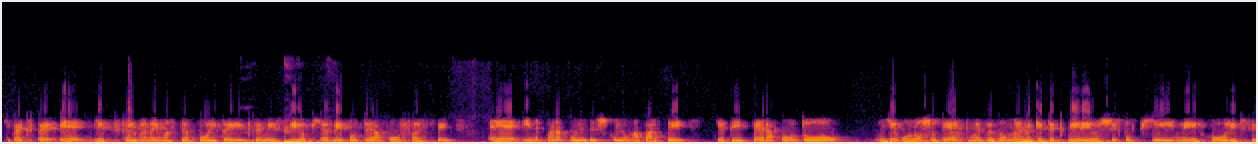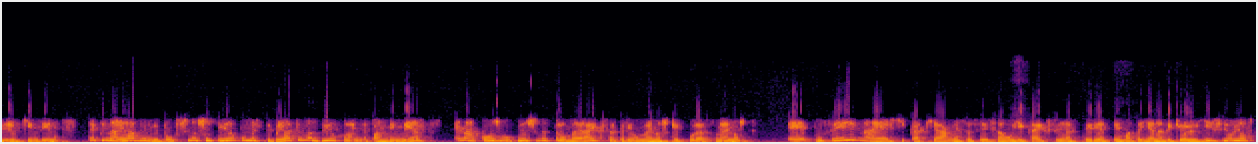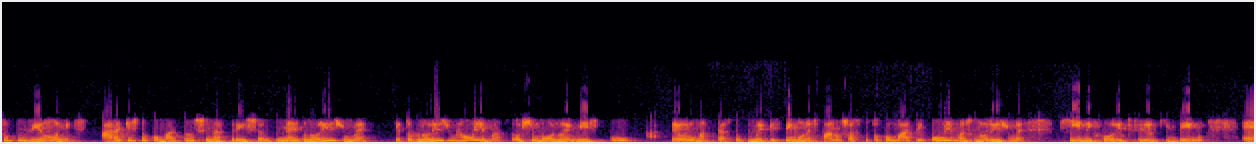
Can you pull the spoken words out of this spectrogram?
Κοιτάξτε, ε, γιατί θέλουμε να είμαστε απόλυτα ειλικρινείς, η οποιαδήποτε απόφαση ε, είναι πάρα πολύ δύσκολο να πάρθει. Γιατί πέρα από το γεγονός ότι έχουμε δεδομένα και τεκμηρίωση στο ποιοι είναι οι χώροι υψηλού κινδύνου, πρέπει να λάβουμε υπόψη μας ότι έχουμε στην πλάτη μας δύο χρόνια πανδημίας έναν κόσμο ο οποίος είναι τρομερά εξαγριωμένος και κουρασμένος, ε, που θέλει να έχει κάποια μέσα σε εισαγωγικά εξυλαστήρια θύματα για να δικαιολογήσει όλο αυτό που βιώνει. Άρα και στο κομμάτι των συναθρήσεων, ναι, γνωρίζουμε και το γνωρίζουμε όλοι μας, όχι μόνο εμείς που θεωρούμαστε, ας το πούμε, επιστήμονες πάνω σε αυτό το κομμάτι. Όλοι μας γνωρίζουμε ποιοι είναι οι χώροι υψηλού κινδύνου. Ε,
